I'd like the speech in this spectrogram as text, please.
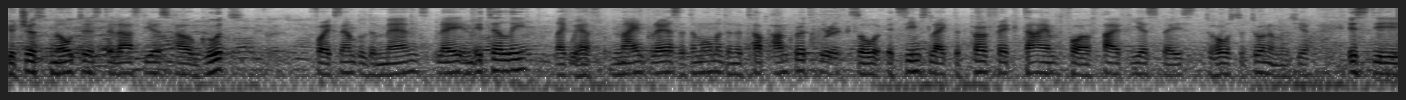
You just noticed the last years how good for example, the men's play in Italy, like we have nine players at the moment in the top 100. Correct. So it seems like the perfect time for a five year space to host a tournament here. Is the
